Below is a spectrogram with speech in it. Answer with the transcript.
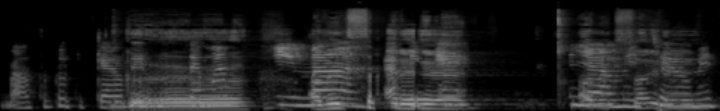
vamos a platicar de esos temas y más. Que ya, mi cheo, mi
